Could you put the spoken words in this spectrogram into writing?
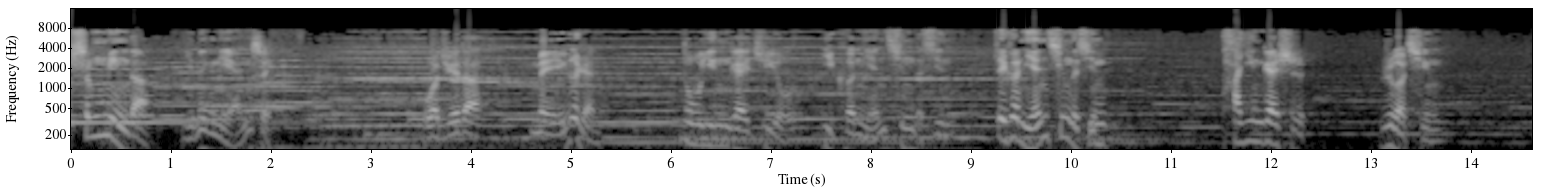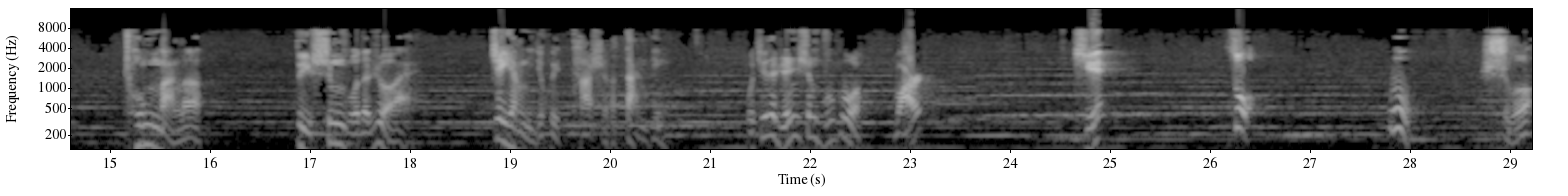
生命的你那个年岁，我觉得每个人都应该具有一颗年轻的心。这颗年轻的心，它应该是热情，充满了对生活的热爱，这样你就会踏实和淡定。我觉得人生不过玩儿。学、做、悟、舍、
